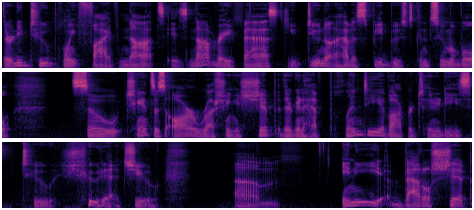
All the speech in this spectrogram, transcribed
32.5 knots is not very fast, you do not have a speed boost consumable, so chances are rushing a ship, they're going to have plenty of opportunities to shoot at you. Um, any battleship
